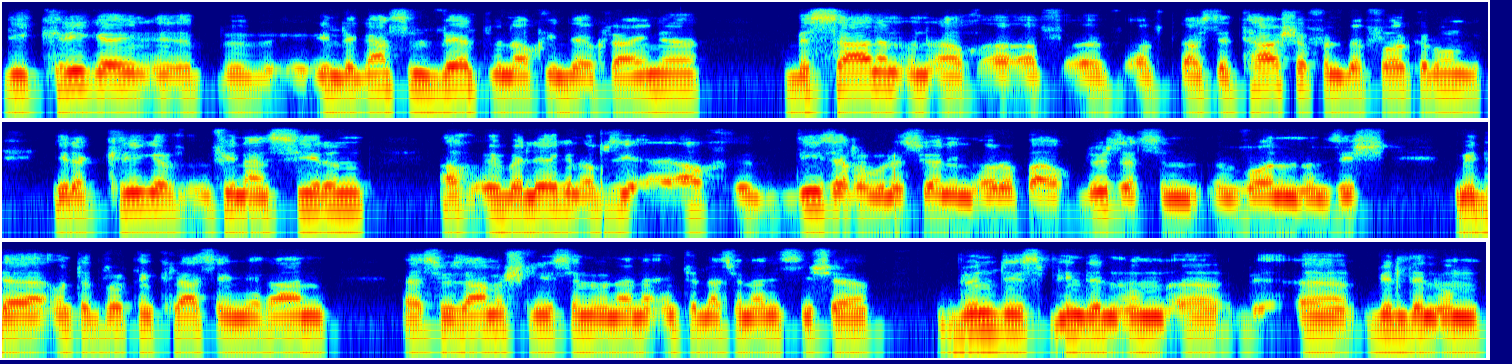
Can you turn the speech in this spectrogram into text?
die Kriege in, äh, in der ganzen Welt und auch in der Ukraine bezahlen und auch auf, auf, aus der Tasche von Bevölkerung ihre Kriege finanzieren, auch überlegen, ob sie auch diese Revolution in Europa auch durchsetzen wollen und sich mit der unterdrückten Klasse im Iran äh, zusammenschließen und eine internationalistische Bündnis bilden, um, äh, äh, bilden, um,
